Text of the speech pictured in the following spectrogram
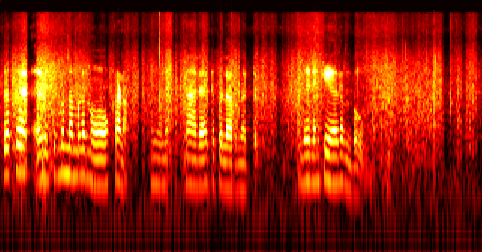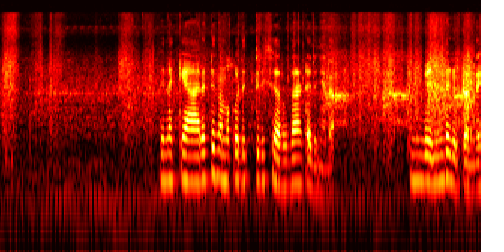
ഇതൊക്കെ എടുക്കുമ്പോൾ നമ്മൾ നോക്കണം. ഇങ്ങനെ നാലായിട്ട് പിളർന്നിട്ട്. എന്തെങ്കിലും കേടുണ്ടോ എന്ന് പിന്നെ ക്യാരറ്റ് നമുക്കൊരിത്തിരി ചെറുതായിട്ട് അരിഞ്ഞിടാം വെന്ത് കിട്ടണ്ടേ?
